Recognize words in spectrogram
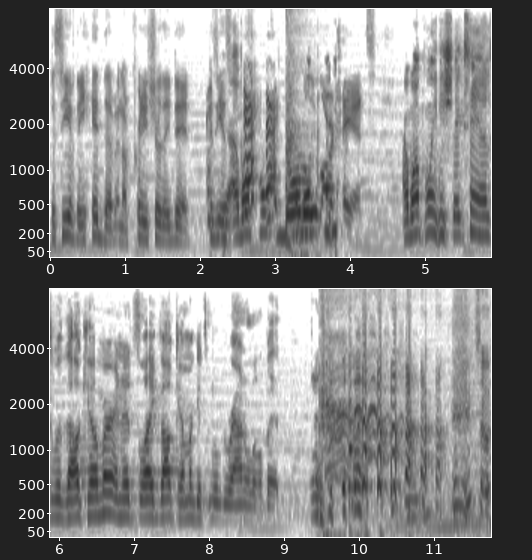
to see if they hid them, and I'm pretty sure they did because he has Yeah, at, one point, abnormally large hands. At one point, he shakes hands with Val Kilmer, and it's like Val Kilmer gets moved around a little bit. so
